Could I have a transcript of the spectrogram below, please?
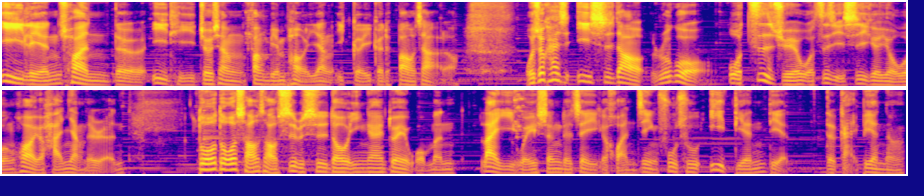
一连串的议题就像放鞭炮一样，一个一个的爆炸了。我就开始意识到，如果我自觉我自己是一个有文化、有涵养的人。多多少少是不是都应该对我们赖以为生的这一个环境付出一点点的改变呢？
